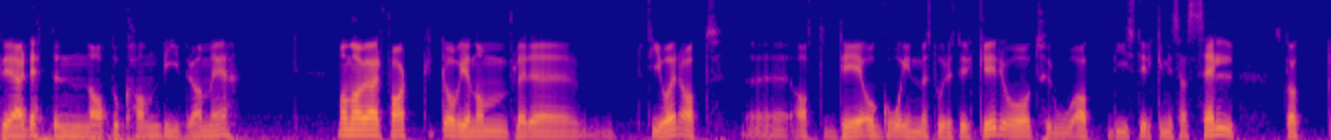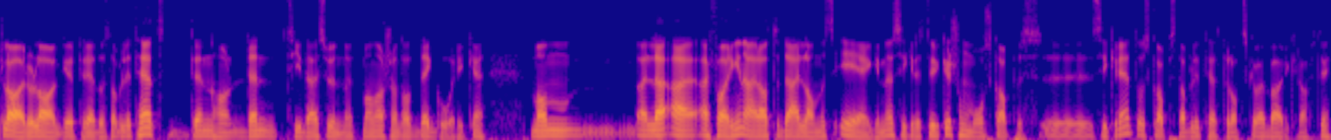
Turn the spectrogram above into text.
det er dette Nato kan bidra med. Man har jo erfart over gjennom flere tiår at, uh, at det å gå inn med store styrker og tro at de styrkene i seg selv skal klare å lage fred og stabilitet, den, har, den tid er svunnet. Man har skjønt at det går ikke. Man, erfaringen er at det er landets egne sikkerhetsstyrker som må skape uh, sikkerhet og skape stabilitet for at det skal være bærekraftig.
